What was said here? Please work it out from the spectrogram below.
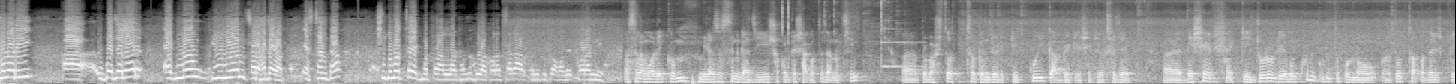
লাখাবাড়ি উপজেলার এক নং ইউনিয়ন ফরহাদাবাদ। স্থানটা শুধুমাত্র একমাত্র আল্লাহর কাছে দোয়া করা ছাড়া আর কোনো কিছু আমাদের করার নেই। আসসালামু আলাইকুম, মিরাজ হোসেন গাজী, সকলকে স্বাগত জানাচ্ছি। প্রবাস তথ্য কেন্দ্রের একটি কুইক আপডেটে, সেটি হচ্ছে যে দেশের একটি জরুরি এবং খুবই গুরুত্বপূর্ণ তথ্য আপনাদেরকে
